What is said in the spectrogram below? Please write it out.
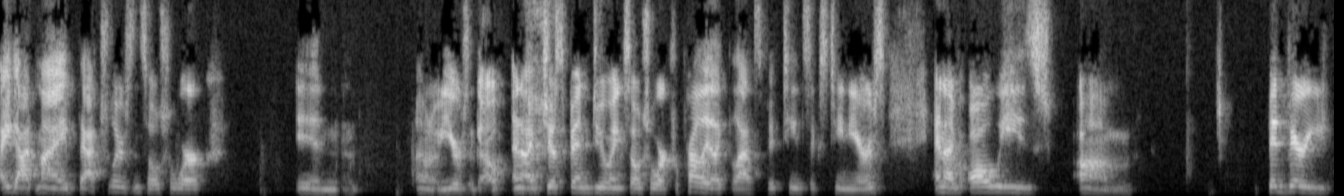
I got my bachelor's in social work in I don't know years ago, and I've just been doing social work for probably like the last 15, 16 years, and I've always um, been very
